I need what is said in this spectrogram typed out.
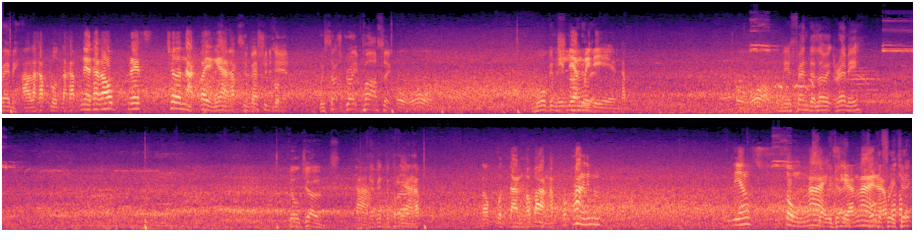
Remy. เอาละครับหลุดแล้วครับเนี่ยถ้าเขาเพรสเชิญหนักก็อย่างเงี้ยครับ Exhibition here with such great passing. โอ้โห Morgan นี่เลี้ยงไม่ Schneiderlin. ดีเองครับ โอ้โห the offender Loic Remy. Phil Jones. อ่า Kevin De เนี่ย Bruyne. ครับ เรากดดันเขาบ้างครับเพราะภาคนี้มัน เลี้ยงส่งง่าย Set the เสีย game ง่าย for นะ the ครับ free ก็ต้อง kick.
